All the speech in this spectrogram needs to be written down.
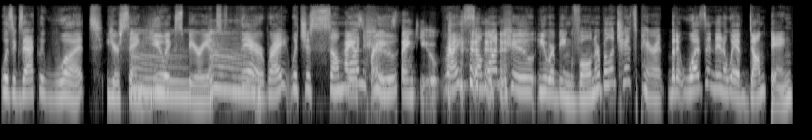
was exactly what you're saying mm, you experienced mm. there, right? Which is someone who, praise. thank you, right? Someone who you were being vulnerable and transparent, but it wasn't in a way of dumping.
